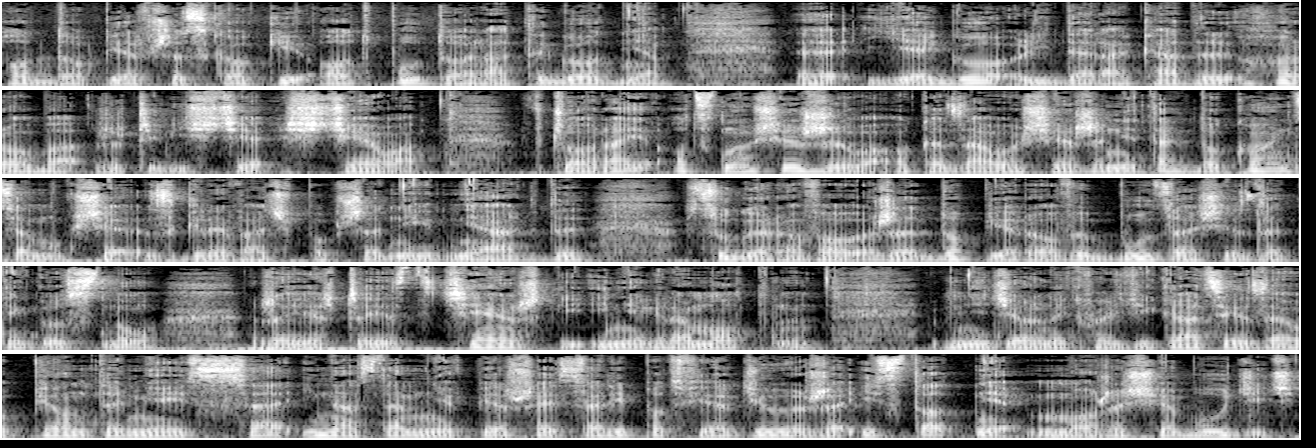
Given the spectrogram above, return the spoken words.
oddał pierwsze skoki od półtora tygodnia. E, jego lidera kadry choroba rzeczywiście ścięła. Wczoraj ocknął się żyła. Okazało się, że nie tak do końca mógł się zgrywać w poprzednich dniach, gdy sugerował, że dopiero wybudza się z letniego snu, że jeszcze jest ciężki i niegramotny. W niedzielnych kwalifikacjach zajął piąte miejsce i następnie w pierwszej serii potwierdził, że istotnie może się budzić.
